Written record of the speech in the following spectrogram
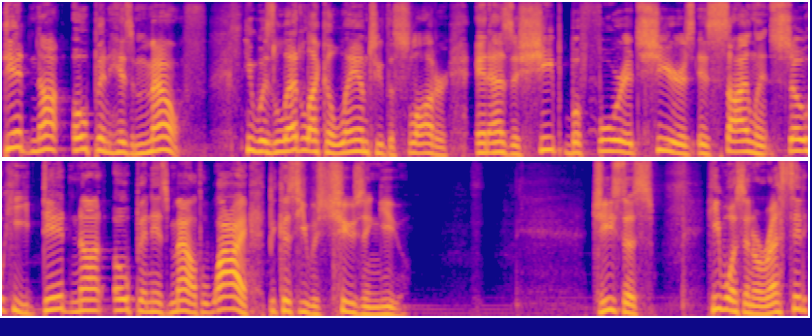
did not open his mouth. He was led like a lamb to the slaughter, and as a sheep before its shears is silent, so he did not open his mouth. Why? Because he was choosing you. Jesus, he wasn't arrested,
